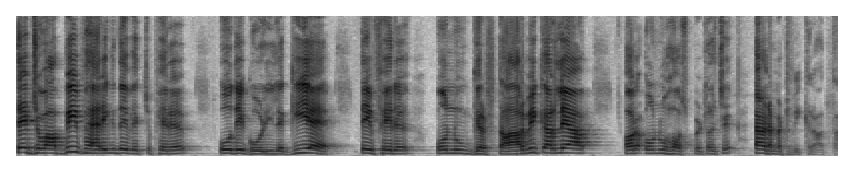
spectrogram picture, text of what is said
ਤੇ ਜਵਾਬੀ ਫਾਇਰਿੰਗ ਦੇ ਵਿੱਚ ਫਿਰ ਉਹਦੇ ਗੋਲੀ ਲੱਗੀ ਹੈ ਤੇ ਫਿਰ ਉਹਨੂੰ ਗ੍ਰਿਫਤਾਰ ਵੀ ਕਰ ਲਿਆ ਔਰ ਉਹਨੂੰ ਹਸਪੀਟਲ 'ਚ ਐਡਮਿਟ ਵੀ ਕਰਾਤਾ।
